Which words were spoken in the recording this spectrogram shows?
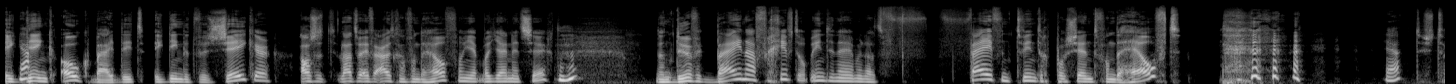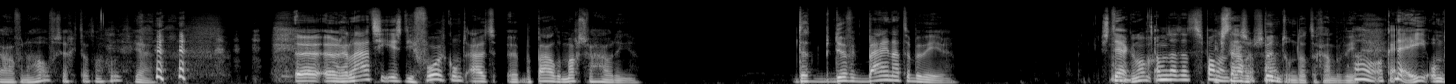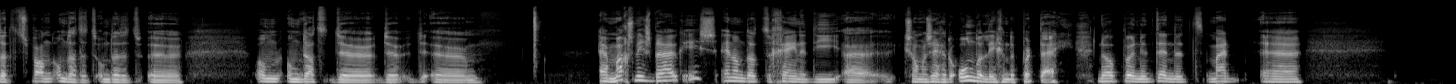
Ik Ja. denk ook bij dit. Ik denk dat we zeker, als het, laten we even uitgaan van de helft van wat jij net zegt. Mhm. Dan durf ik bijna vergifte op in te nemen dat v- 25% van de helft. Ja. Dus 12,5, zeg ik dat dan goed? Ja. Eh, een relatie is die voortkomt uit eh, bepaalde machtsverhoudingen. Dat durf ik bijna te beweren. Sterker nog, omdat het ik spannend sta is op punt om dat te gaan beweren. Oh. Nee, omdat het spannend, omdat het, omdat het, eh, om, omdat de, de, de eh, er machtsmisbruik is en omdat degene die, eh, ik zal maar zeggen, de onderliggende partij, no pun intended, maar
